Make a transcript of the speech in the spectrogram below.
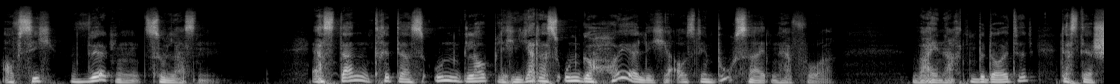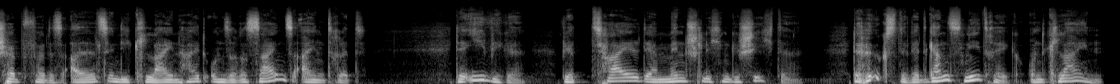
auf sich wirken zu lassen. Erst dann tritt das Unglaubliche, ja das Ungeheuerliche aus den Buchseiten hervor. Weihnachten bedeutet, dass der Schöpfer des Alls in die Kleinheit unseres Seins eintritt. Der Ewige wird Teil der menschlichen Geschichte. Der Höchste wird ganz niedrig und klein.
